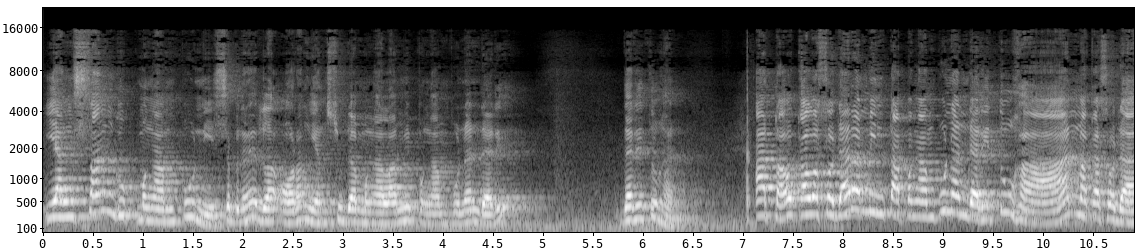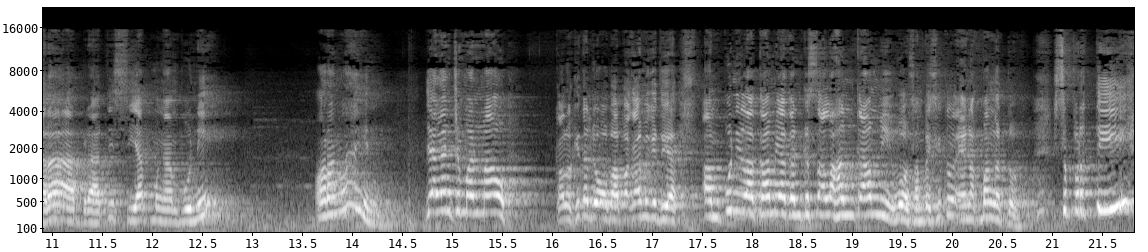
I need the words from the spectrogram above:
Yang sanggup mengampuni sebenarnya adalah orang yang sudah mengalami pengampunan dari dari Tuhan. Atau kalau saudara minta pengampunan dari Tuhan, maka saudara berarti siap mengampuni orang lain. Jangan cuma mau kalau kita doa Bapak kami gitu ya, ampunilah kami akan kesalahan kami. Wow, sampai situ enak banget tuh. Seperti,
